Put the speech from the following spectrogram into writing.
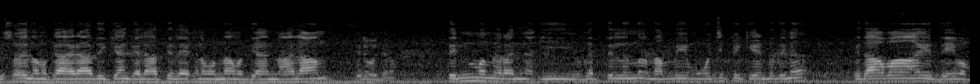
ഈശോയെ നമുക്ക് ആരാധിക്കാൻ ഗലാത്തി ലേഖനം ഒന്നാം അധ്യായം നാലാം തിരുവചനം. തിന്മ നിറഞ്ഞ ഈ യുഗത്തിൽ നിന്ന് നമ്മെ മോചിപ്പിക്കേണ്ടതിന് പിതാവായ ദൈവം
